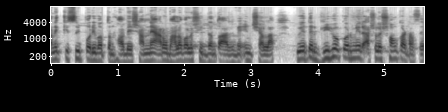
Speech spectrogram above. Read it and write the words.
অনেক কিছুই পরিবর্তন হবে সামনে আরও ভালো ভালো সিদ্ধান্ত আসবে, ইনশাল্লাহ। কুয়েতের গৃহকর্মীর আসলে সংকট আছে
